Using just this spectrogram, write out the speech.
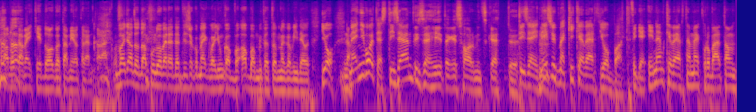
tanultam egy-két dolgot, ami ott nem találkoztam. Vagy adod a pulóveredet, és akkor meg vagyunk, abban abba mutatom meg a videót. Jó, Na. mennyi volt ez? 10? 17,32. 17. Nézzük meg, ki kevert jobbat. Figyelj, én nem kevertem, megpróbáltam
